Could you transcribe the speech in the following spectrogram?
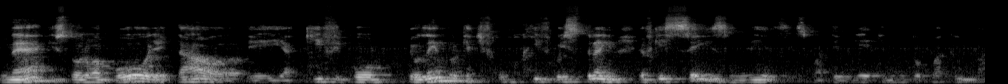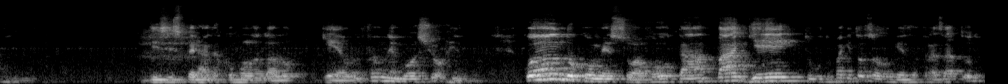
né, que estourou a bolha e tal, e aqui ficou, eu lembro que aqui ficou horrível, ficou estranho. Eu fiquei seis meses com o ateliê que não tocou a campainha desesperada acumulando aluguel. Foi um negócio horrível. Quando começou a voltar, paguei tudo, paguei todos os aluguéis atrasados, tudo.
